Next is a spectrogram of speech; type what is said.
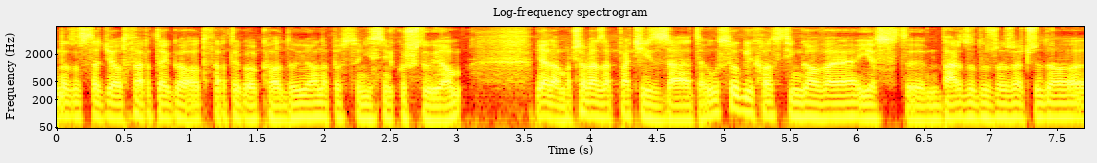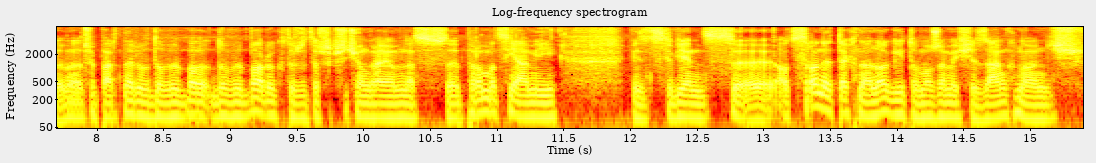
na zasadzie otwartego, otwartego kodu i one po prostu nic nie kosztują. Wiadomo, trzeba zapłacić za te usługi hostingowe, jest bardzo dużo rzeczy, do, znaczy partnerów do, wybo do wyboru, którzy też przyciągają nas promocjami, więc, więc e, od strony technologii to możemy się zamknąć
